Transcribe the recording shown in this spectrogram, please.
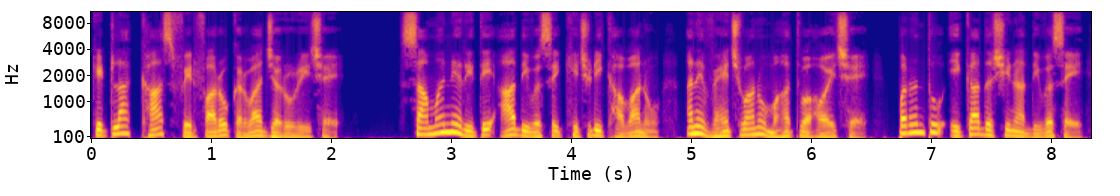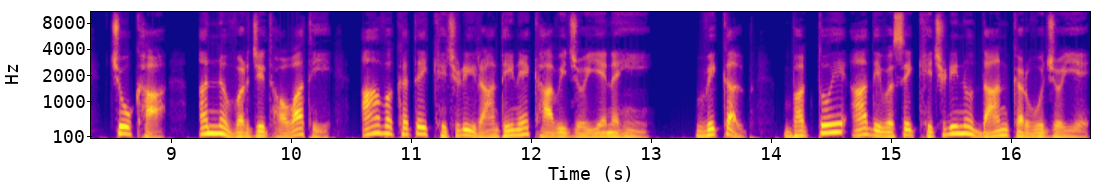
કેટલાક ખાસ ફેરફારો કરવા જરૂરી છે. સામાન્ય રીતે આ દિવસે ખીચડી ખાવાનું અને વહેંચવાનું મહત્વ હોય છે, પરંતુ એકાદશીના દિવસે ચોખા, અન્ન વર્જિત હોવાથી આ વખતે ખીચડી રાંધીને ખાવી જોઈએ નહીં. વિકલ્પ, ભક્તોએ આ દિવસે ખીચડીનું દાન કરવું જોઈએ,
